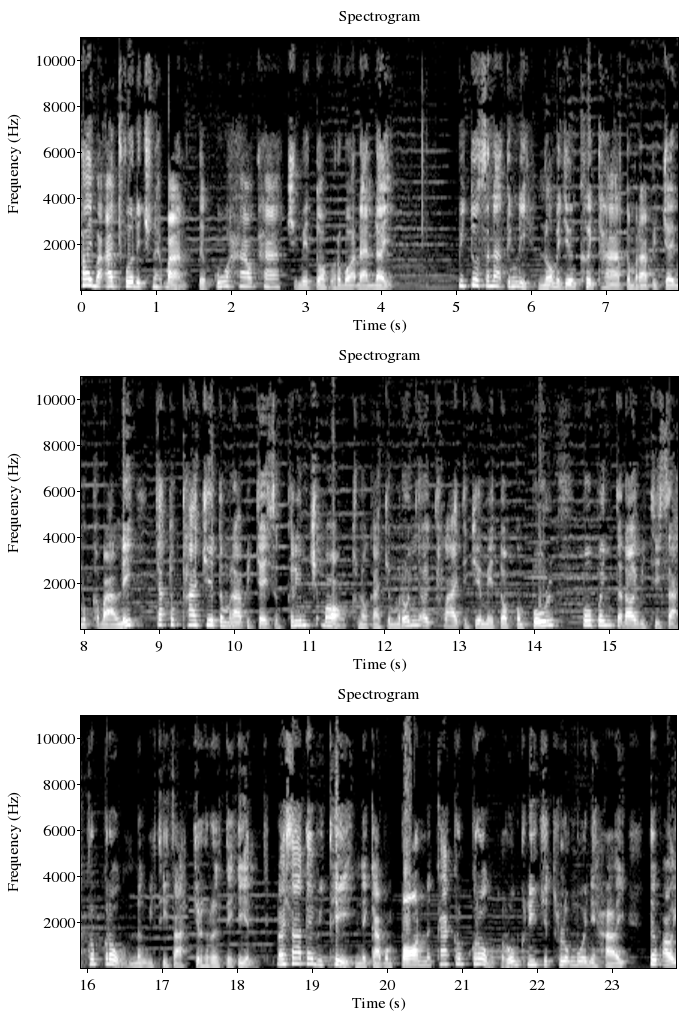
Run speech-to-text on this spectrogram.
ហើយបើអាចធ្វើដូច្នេះបានទើបគួរហៅថាជាមេតបរបស់ដែនដីពីទស្សនៈទាំងនេះនាំឲ្យយើងឃើញថាតម្រាបិជ័យមុខក្បាលនេះចាត់ទុកថាជាតម្រាបិជ័យសង្គ្រាមច្បងក្នុងការជំរុញឲ្យคล้ายទៅជាមេតបកំពូល ពោពេញទៅដោយវិធីសាស្ត្រគ្រប់គ្រងនិងវិធីសាស្ត្រជ្រើសរើសទាហានដោយសារតែវិធីនៃការបំពន់និងការគ្រប់គ្រងរួមគ្នាជាធ្លុងមួយនេះហើយទើបឲ្យ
